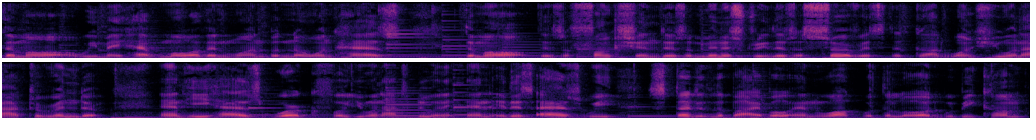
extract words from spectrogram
them all. We may have more than one, but no one has them all. There's a function, there's a ministry, there's a service that God wants you and I to render. And He has work for you and I to do. And it is as we study the Bible and walk with the Lord, we become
